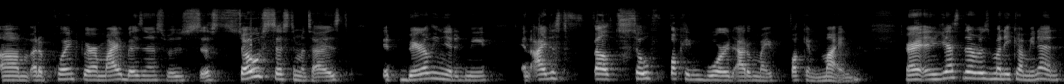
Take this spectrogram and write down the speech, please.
um, at a point where my business was just so systematized, it barely needed me. And I just felt so fucking bored out of my fucking mind. Right. And yes, there was money coming in,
